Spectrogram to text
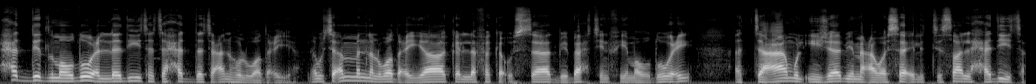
حدد الموضوع الذي تتحدث عنه الوضعية. لو تأملنا الوضعية كلفك أستاذ ببحث في موضوع التعامل الإيجابي مع وسائل الاتصال الحديثة.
